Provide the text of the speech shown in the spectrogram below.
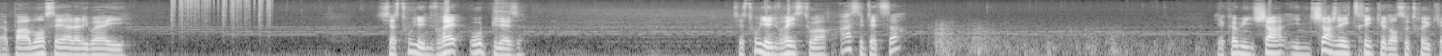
apparemment, c'est à la librairie. Si ça se trouve, il y a une vraie... Oh, punaise. Si ça se trouve, il y a une vraie histoire. Ah, c'est peut-être ça Il y a comme une, une charge électrique dans ce truc.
